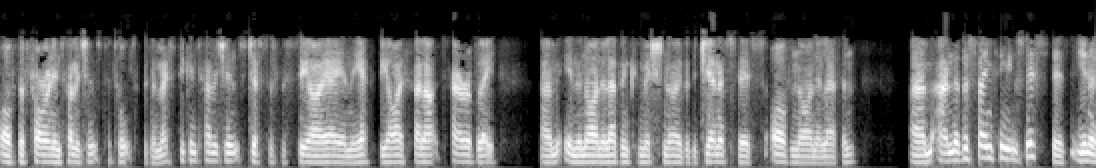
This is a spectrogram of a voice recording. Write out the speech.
of the foreign intelligence to talk to the domestic intelligence, just as the CIA and the FBI fell out terribly um, in the 9/11 Commission over the genesis of 9/11. Um, and the same thing existed, you know,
